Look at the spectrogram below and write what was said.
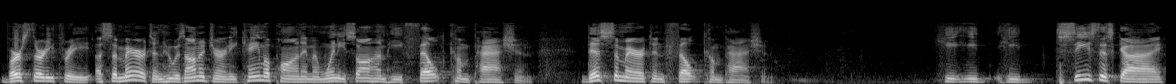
Verse 33 A Samaritan who was on a journey came upon him, and when he saw him, he felt compassion. This Samaritan felt compassion. He, he, he sees this guy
